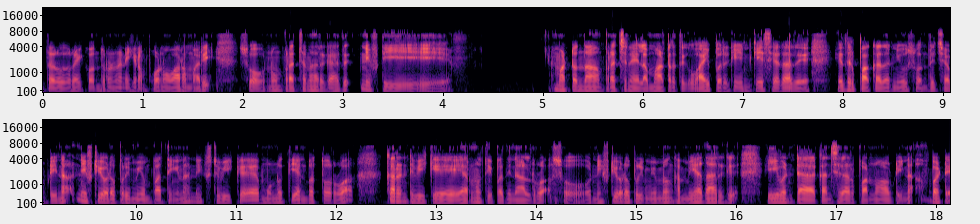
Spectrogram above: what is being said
160 வந்துரும்னு நினைக்கிறேன் போன வாரம் மாதிரி ஸோ ஒன்றும் பிரச்சனை இருக்காது. நிஃப்டி மட்டும் தான் பிரச்சனை இல்லை மாற்றத்துக்கு வாய்ப்பு இருக்குது இன்கேஸ் ஏதாவது எதிர்பார்க்காத நியூஸ் வந்துச்சு அப்படின்னா, நிஃப்டியோட ப்ரீமியம் பார்த்தீங்கன்னா, நெக்ஸ்ட் வீக் ரூ. 381 கரண்ட் வீக்கு இரநூத்தி பதினாலு ரூபா ஸோ நிஃப்டியோட பிரீமியமும் கம்மியாக தான் இருக்குது ஈவெண்ட்டை கன்சிடர் பண்ணோம் அப்படின்னா. பட்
